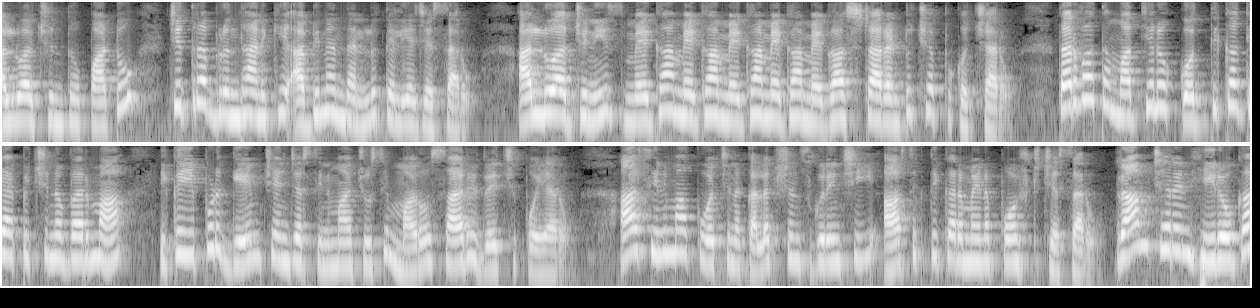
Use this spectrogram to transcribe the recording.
అల్లు అర్జున్తో పాటు చిత్ర బృందానికి అభినందనలు తెలియజేశారు. Allu Arjun is mega mega mega mega mega star అంటూ చెప్పుకొచ్చారు. తర్వాత మధ్యలో కొద్దిగా గ్యాప్ ఇచ్చిన వర్మ ఇక ఇప్పుడు గేమ్ చేంజర్ సినిమా చూసి మరోసారి రెచ్చిపోయారు. ఆ సినిమాకు వచ్చిన కలెక్షన్స్ గురించి ఆసక్తికరమైన పోస్ట్ చేశారు. రామ్ చరణ్ హీరోగా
